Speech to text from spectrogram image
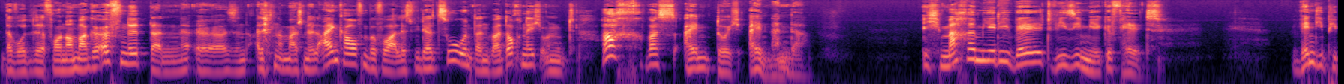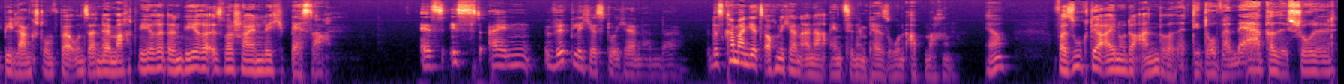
da wurde davor nochmal geöffnet, dann äh, sind alle nochmal schnell einkaufen, bevor alles wieder zu und dann war doch nicht und ach, was ein Durcheinander. Ich mache mir die Welt, wie sie mir gefällt. Wenn die Pipi Langstrumpf bei uns an der Macht wäre, dann wäre es wahrscheinlich besser. Es ist ein wirkliches Durcheinander. Das kann man jetzt auch nicht an einer einzelnen Person abmachen, ja? Versucht der ein oder andere, die doofe Merkel ist schuld.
